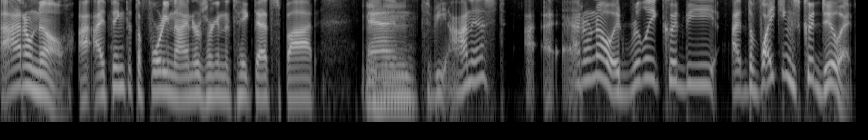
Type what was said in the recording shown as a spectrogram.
I don't know. I, I think that the 49ers are going to take that spot. Mm-hmm. And to be honest, I, I, I don't know. It really could be I, the Vikings could do it.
